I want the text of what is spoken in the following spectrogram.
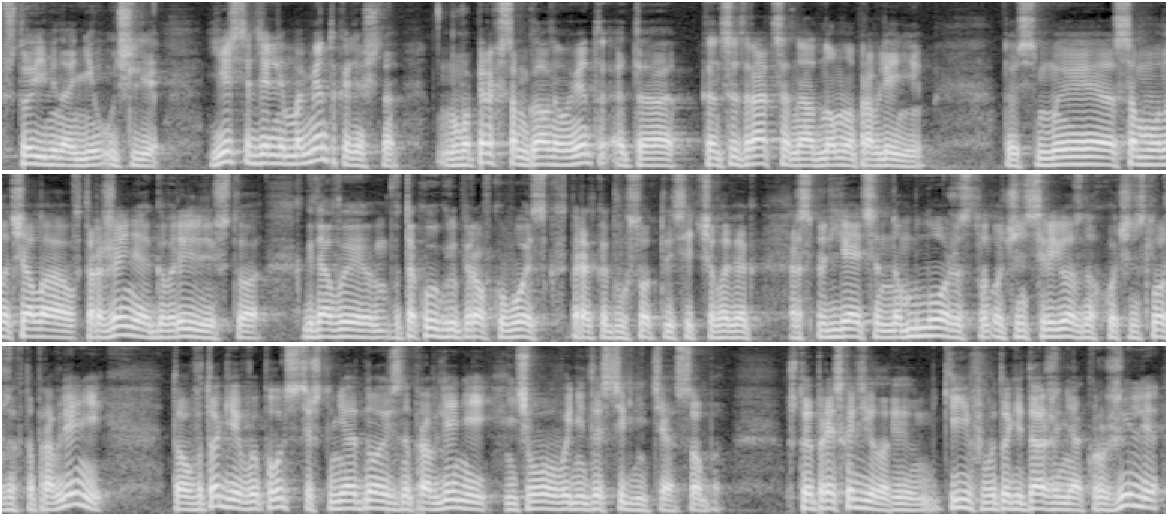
что именно они учли. Есть отдельные моменты, конечно. Ну, во-первых, самый главный момент – это концентрация на одном направлении – то есть мы с самого начала вторжения говорили, что когда вы вот такую группировку войск, порядка 200 тысяч человек, распределяете на множество очень серьезных, очень сложных направлений, то в итоге вы получите, что ни одно из направлений ничего вы не достигнете особо. Что и происходило. Киев в итоге даже не окружили.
